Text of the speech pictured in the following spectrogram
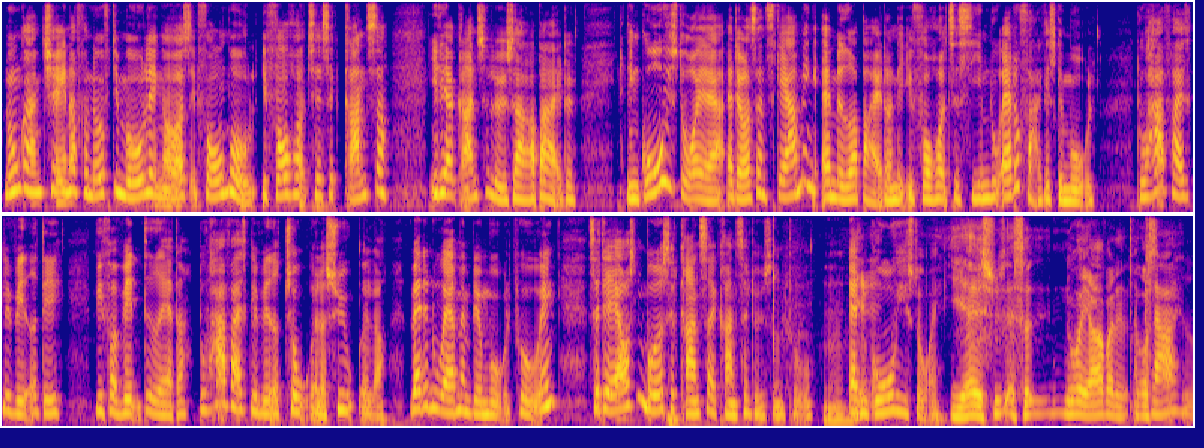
Nogle gange tjener fornuftige målinger også et formål i forhold til at sætte grænser i det her grænseløse arbejde. Den gode historie er, at det også er en skærming af medarbejderne i forhold til at sige, at nu er du faktisk et mål. Du har faktisk leveret det, vi forventede af dig. Du har faktisk leveret to eller syv, eller hvad det nu er, man bliver målt på. Ikke? Så det er også en måde at sætte grænser i grænseløsheden på, mm. af den gode historie. Ja, jeg synes, altså, nu har jeg arbejdet og også klarhed.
